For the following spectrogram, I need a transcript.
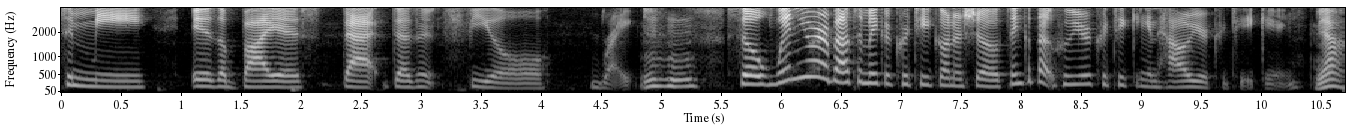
to me is a bias that doesn't feel right. Mm-hmm. So when you're about to make a critique on a show, think about who you're critiquing and how you're critiquing Yeah.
